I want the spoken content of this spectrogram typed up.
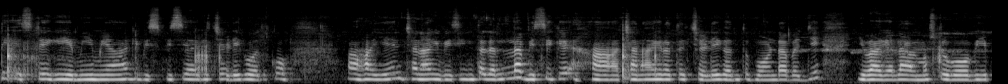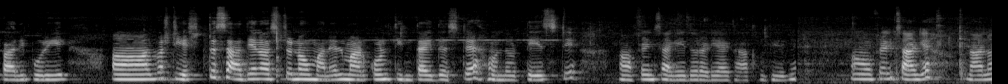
ಟೇಸ್ಟಿಯಾಗಿ ಎಮಿ ಎಮಿಯಾಗಿ ಬಿಸಿ ಬಿಸಿಯಾಗಿ, ಚಳಿಗೆ ಹೋದಕ್ಕೂ ಆಹಾ ಏನು ಚೆನ್ನಾಗಿ ಬಿಸಿ, ಇಂಥದ್ದೆಲ್ಲ ಬಿಸಿಗೆ ಚೆನ್ನಾಗಿರುತ್ತೆ ಚಳಿಗಂತೂ ಬೋಂಡ ಬಜ್ಜಿ. ಇವಾಗೆಲ್ಲ ಆಲ್ಮೋಸ್ಟ್ ಗೋಬಿ, ಪಾನಿಪುರಿ ಆಲ್ಮೋಸ್ಟ್ ಎಷ್ಟು ಸಾಧ್ಯನೋ ಅಷ್ಟು ನಾವು ಮನೇಲಿ ಮಾಡ್ಕೊಂಡು ತಿಂತಾ ಇದ್ದಷ್ಟೇ ಒಂದು ಟೇಸ್ಟಿ ಫ್ರೆಂಡ್ಸ್ ಹಾಗೆ ಇದು ರೆಡಿಯಾಗಿ ಹಾಕ್ಬಿಟ್ಟಿದ್ದೀನಿ ಫ್ರೆಂಡ್ಸ್ ಹಾಗೆ ನಾನು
